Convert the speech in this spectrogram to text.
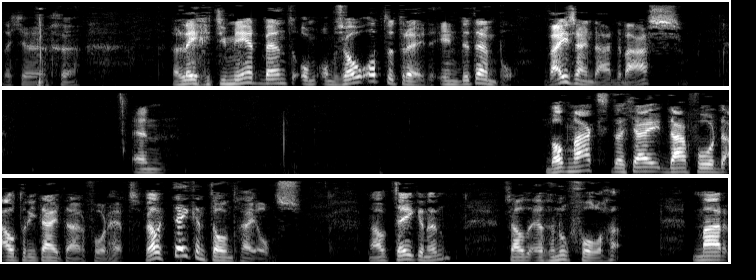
dat je legitimeerd bent om, om zo op te treden in de tempel. Wij zijn daar de baas. En wat maakt dat jij daarvoor de autoriteit daarvoor hebt? Welk teken toont gij ons? Nou, tekenen zouden er genoeg volgen. Maar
